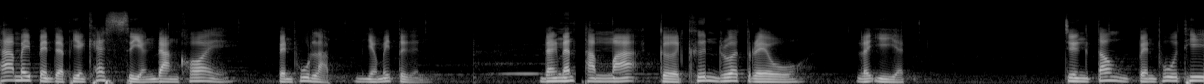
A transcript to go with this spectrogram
ถ้าไม่เป็นแต่เพียงแค่เสียงดังค่อยเป็นผู้หลับยังไม่ตื่น ดังนั้นธรรมะเกิดขึ้นรวดเร็วละเอียด จึงต้องเป็นผู้ที่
